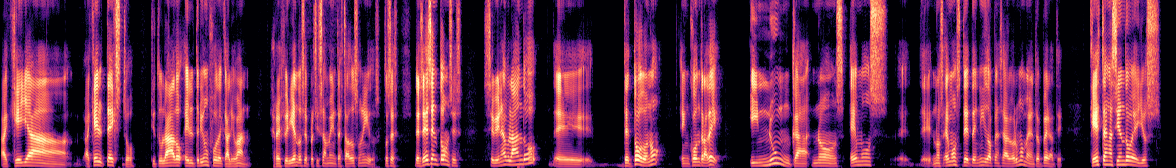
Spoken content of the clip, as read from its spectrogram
aquella, aquel texto titulado El triunfo de Calibán, refiriéndose precisamente a Estados Unidos. Entonces, desde ese entonces se viene hablando de, todo, ¿no? En contra de. Y nunca nos hemos, eh, nos hemos detenido a pensar, por un momento, espérate, ¿qué están haciendo ellos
